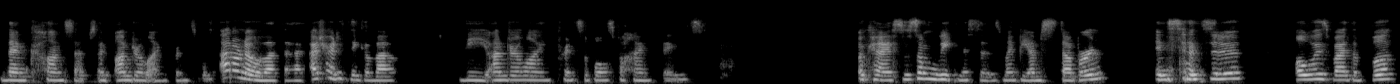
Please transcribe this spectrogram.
than concepts and underlying principles. I don't know about that. I try to think about the underlying principles behind things. Okay, so some weaknesses might be I'm stubborn, insensitive, always by the book,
